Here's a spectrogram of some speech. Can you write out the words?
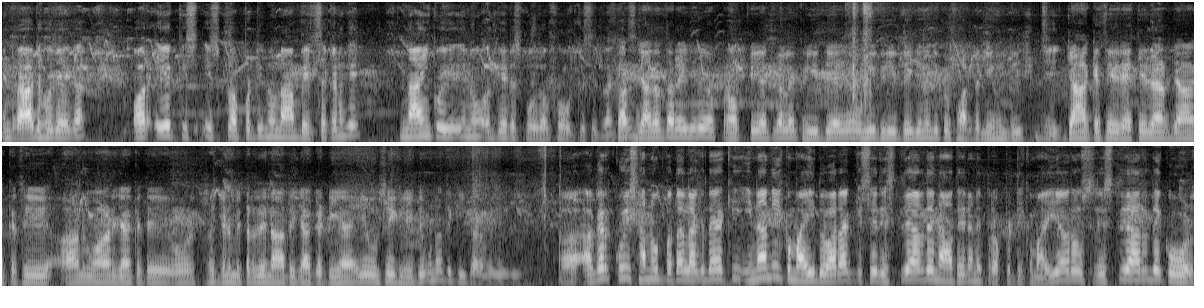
ਇੰਦਰਾਜ ਹੋ ਜਾਏਗਾ ਔਰ ਇਹ ਕਿਸ ਇਸ ਪ੍ਰਾਪਰਟੀ ਨੂੰ ਨਾ ਵੇਚ ਸਕਣਗੇ। ਨਾ ਹੀ ਕੋਈ ਇਹਨੂੰ ਅੱਗੇ ਡਿਸਪੋਜ਼ ਆਫ ਹੋਰ ਕਿਸੇ ਤਰ੍ਹਾਂ ਕਰ ਸਕਦਾ। ਜ਼ਿਆਦਾਤਰ ਇਹ ਜਿਹੜੇ ਪ੍ਰਾਪਰਟੀ ਅੱਜ ਕੱਲ੍ਹ ਖਰੀਦਦੇ ਆ ਜੇ ਉਹੀ ਖਰੀਦਦੇ ਜਿਨ੍ਹਾਂ ਦੀ ਕੋਈ ਫਰਦ ਨਹੀਂ ਹੁੰਦੀ। ਜੀ। ਜਾਂ ਕਿਸੇ ਰਿਸ਼ਤੇਦਾਰ ਜਾਂ ਕਿਸੇ ਆਂਢ ਗੁਆਂਢ ਜਾਂ ਕਿਤੇ ਹੋਰ ਸੱਜਣ ਮਿੱਤਰ ਦੇ ਨਾਂ ਤੇ ਜਾਂ ਗੱਡੀਆਂ ਇਹ ਉਸੇ ਹੀ ਖਰੀਦਦੇ ਉਹਨਾਂ ਤੇ ਕੀ ਕਾਰਵਾਈ ਹੋਊਗੀ? ਅ, ਅਗਰ ਕੋਈ ਸਾਨੂੰ ਪਤਾ ਲੱਗਦਾ ਹੈ ਕਿ ਇਹਨਾਂ ਦੀ ਕਮਾਈ ਦੁਆਰਾ ਕਿਸੇ ਰਿਸ਼ਤੇਦਾਰ ਦੇ ਨਾਂ ਤੇ ਇਹਨਾਂ ਨੇ ਪ੍ਰਾਪਰਟੀ ਕਮਾਈ ਹੈ ਔਰ ਉਸ ਰਿਸ਼ਤੇਦਾਰ ਦੇ ਕੋਲ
